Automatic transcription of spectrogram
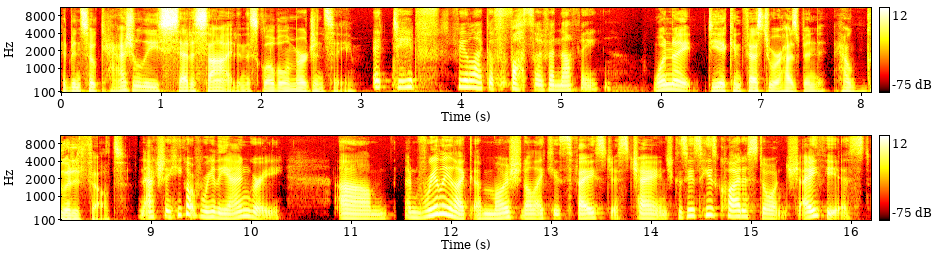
had been so casually set aside in this global emergency. It did feel like a fuss over nothing. One night, Dia confessed to her husband how good it felt. And actually, he got really angry um, and really like emotional. Like his face just changed because he's, he's quite a staunch atheist.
